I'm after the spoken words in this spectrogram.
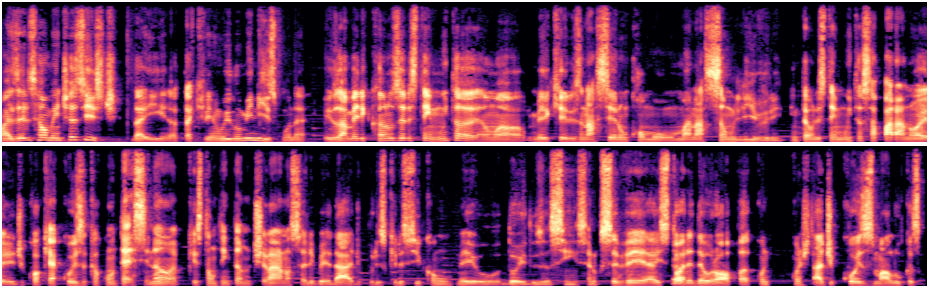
mas eles realmente existem. Daí até que vem o iluminismo, né? E os americanos, eles têm muita é uma meio que eles nasceram como uma nação livre. Então eles têm muito essa paranoia de qualquer coisa que acontece, não, é porque estão tentando tirar a nossa liberdade, por isso que eles ficam meio doidos assim. Sendo que você vê a história da Europa, quan- quantidade de coisas malucas,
